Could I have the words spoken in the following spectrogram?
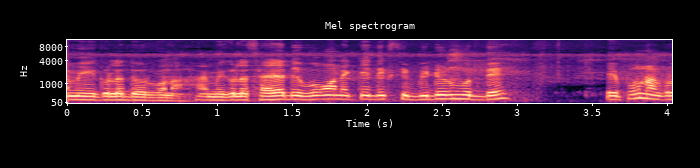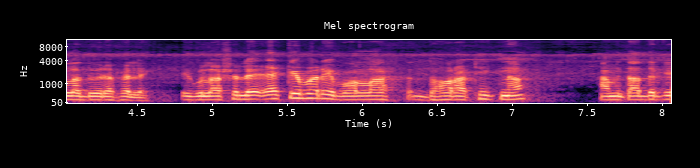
আমি এগুলো ধরবো না। আমি এগুলো ছাইড়া দিব। অনেকেই দেখছি ভিডিওর মধ্যে এই পোনাগুলো ধরে ফেলে। এগুলো আসলে একেবারে বলা, ধরা ঠিক না। আমি তাদেরকে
